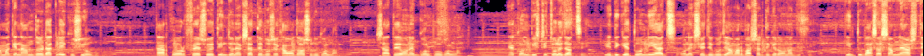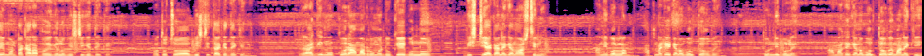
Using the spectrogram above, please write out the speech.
আমাকে নাম ধরে ডাকলেই খুশি হব। তারপর ফ্রেশ হয়ে তিনজন একসাথে বসে খাওয়া দাওয়া শুরু করলাম। সাথে অনেক গল্পও করলাম। এখন বৃষ্টি চলে যাচ্ছে। এদিকে তন্নি আজ অনেক সেজেগুজে আমার বাসার দিকে রওনা দিছে। কিন্তু বাসার সামনে আসতেই মনটা খারাপ হয়ে গেল বৃষ্টিকে দেখে। অথচ বৃষ্টি তাকে দেখেনি। রাগি মুখ করে আমার রুমে ঢুকেই বলল, বৃষ্টি এখানে কেন আসছিল? আমি বললাম, আপনাকে কেন বলতে হবে? তন্নি বলে, আমাকে কেন বলতে হবে মানে কি?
